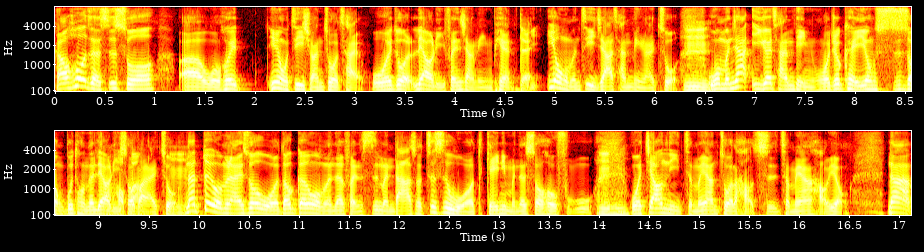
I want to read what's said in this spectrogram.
然后或者是说，呃，我会。因为我自己喜欢做菜，我会做料理分享的影片，对，用我们自己家产品来做。嗯，我们家一个产品，我就可以用十种不同的料理手法来做。那对我们来说，我都跟我们的粉丝们大家说，这是我给你们的售后服务，嗯我教你怎么样做的好吃，怎么样好用。那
